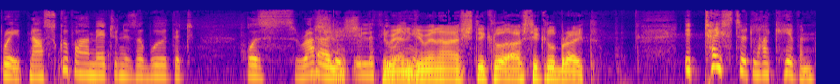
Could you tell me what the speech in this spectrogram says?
bread. Now, skuva, I imagine, is a word that was Russian, Polish. Gewinn, Lithuanian. gewinn ein Stickel, ein Stickel Breit. It tasted like heaven.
